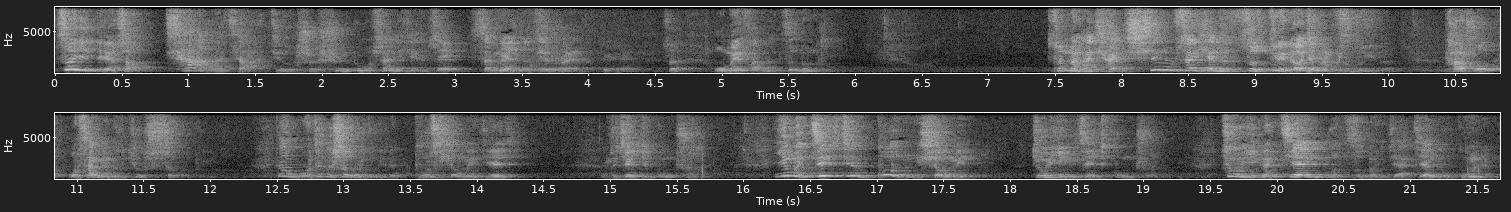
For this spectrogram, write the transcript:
这一点上，恰恰就是孙中山先生对三面提出来的，对是吧？我们也发展资本主义。孙中山恰孙中山先生是最了解马克思主义的，他说我三民主义就是社会主义，但我这个社会主义呢，不是消灭阶级，是阶级共存，因为阶级不能消灭，就应阶级共存，就一个兼顾资本家，兼顾工人，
